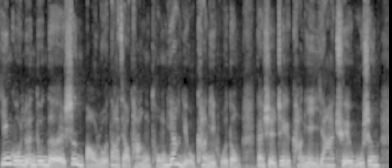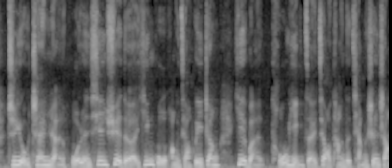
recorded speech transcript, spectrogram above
英国伦敦的圣保罗大教堂同样有抗议活动，但是这个抗议鸦雀无声，只有沾染活人鲜血的英国皇家徽章夜晚投影在教堂的墙身上，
